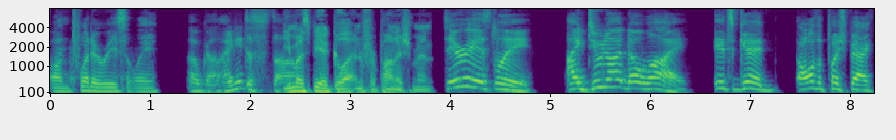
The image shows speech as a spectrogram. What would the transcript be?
on Twitter recently. Oh, God, I need to stop. You must be a glutton for punishment. Seriously, I do not know why. It's good. All the pushback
